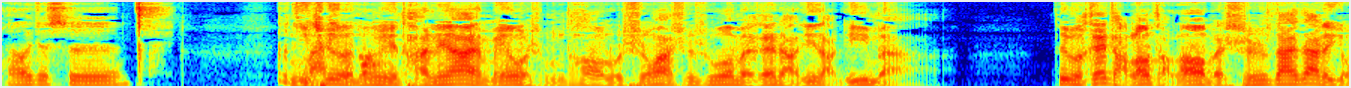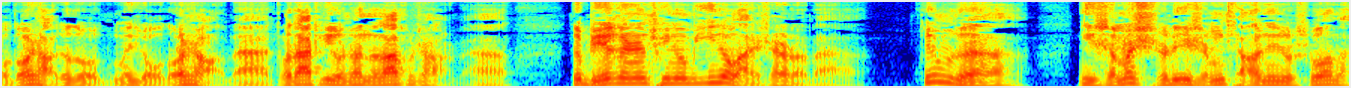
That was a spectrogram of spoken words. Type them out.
然后就是你这个东西谈恋爱没有什么套路，实话实说呗，该咋地咋地呗，对吧？该咋唠咋唠呗，实实在在的有多少就多没有多少呗，多大屁股穿多大裤衩呗，就别跟人吹牛逼就完事儿了呗，对不对？你什么实力什么条件就说呗，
